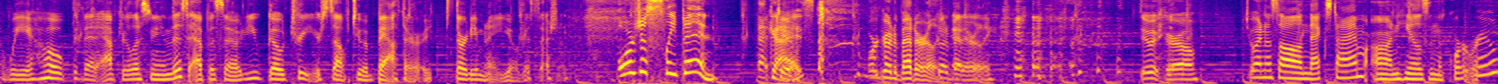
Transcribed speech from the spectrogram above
We hope that after listening to this episode, you go treat yourself to a bath or a 30 minute yoga session. Or just sleep in, That guys. or go to bed early. Go to bed early. do it, girl. Join us all next time on Heels in the Courtroom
